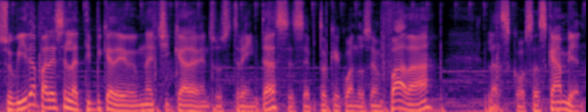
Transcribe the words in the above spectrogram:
Su vida parece la típica de una chica en sus 30, excepto que cuando se enfada, las cosas cambian.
